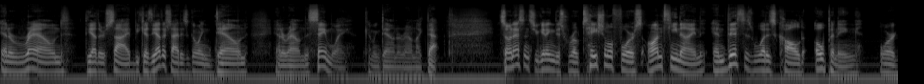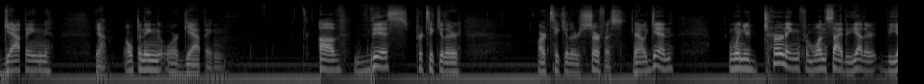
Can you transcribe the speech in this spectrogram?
and around the other side because the other side is going down and around the same way, coming down and around like that. So in essence, you're getting this rotational force on T9, and this is what is called opening or gapping. Yeah, opening or gapping of this particular articular surface. Now again, when you're turning from one side to the other, the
